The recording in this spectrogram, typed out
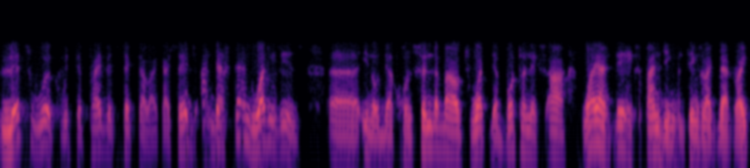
let's work with the private sector. Like I said, understand what it is. Uh, you know, they're concerned about what their bottlenecks are. Why aren't they expanding and things like that, right?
